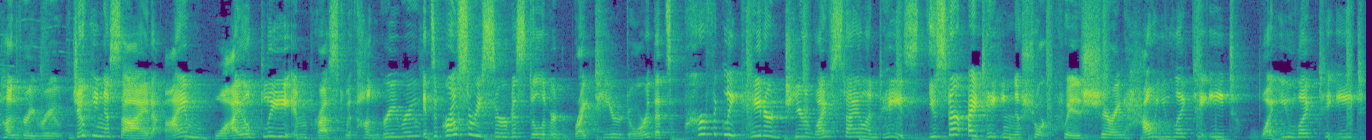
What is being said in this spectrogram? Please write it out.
Hungryroot. Joking aside, I am wildly impressed with Hungryroot. It's a grocery service delivered right to your door that's perfectly catered to your lifestyle and taste. You start by taking a short quiz sharing how you like to eat, what you like to eat,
